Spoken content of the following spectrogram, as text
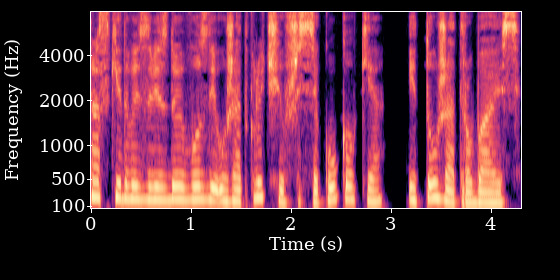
раскидываюсь звездой возле уже отключившейся куколки и тоже отрубаюсь.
